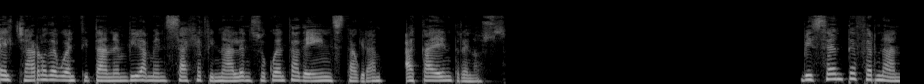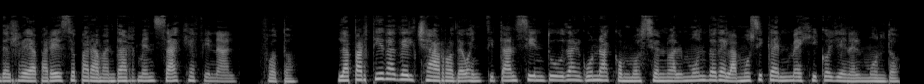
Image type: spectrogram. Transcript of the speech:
El charro de Huentitán envía mensaje final en su cuenta de Instagram, acá entrenos. Vicente Fernández reaparece para mandar mensaje final, foto. La partida del charro de Huentitán sin duda alguna conmocionó al mundo de la música en México y en el mundo.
